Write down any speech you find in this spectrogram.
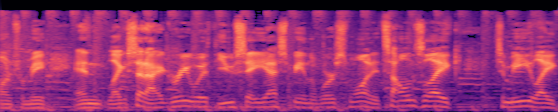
One for me. And like I said, I agree with you. Say yes being the worst one. It sounds like to me like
